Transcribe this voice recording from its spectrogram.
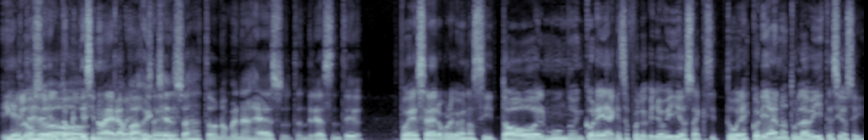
Y este incluso es del 2019, pues, capaz entonces- Vincenzo es hasta un homenaje a eso, tendría sentido. Puede ser porque, bueno, si todo el mundo en Corea, que eso fue lo que yo vi. O sea, que si tú eres coreano, tú la viste sí o sí.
